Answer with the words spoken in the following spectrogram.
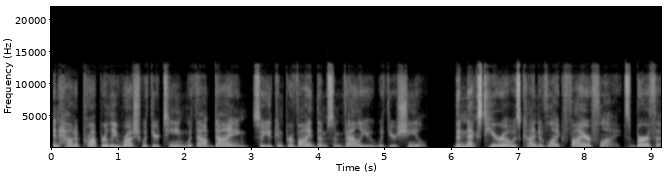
And how to properly rush with your team without dying so you can provide them some value with your shield. The next hero is kind of like Firefly, it's Bertha.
